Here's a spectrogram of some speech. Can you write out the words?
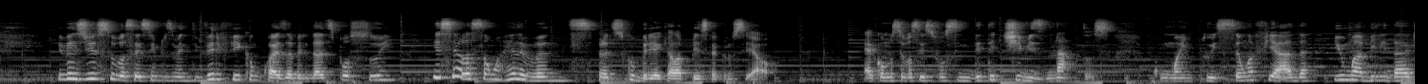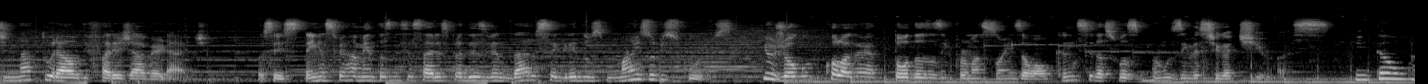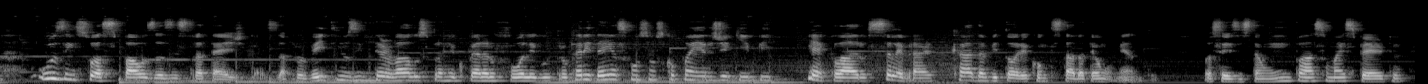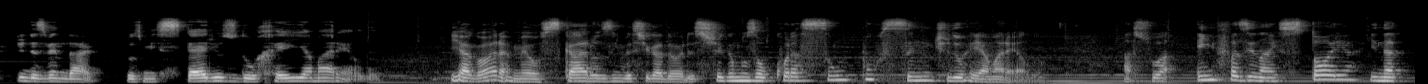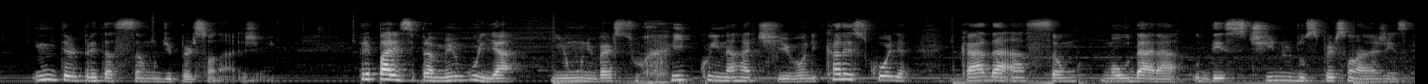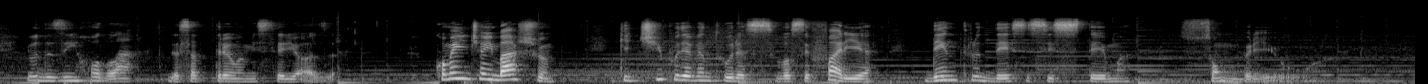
Em vez disso, vocês simplesmente verificam quais habilidades possuem e se elas são relevantes para descobrir aquela pista crucial. É como se vocês fossem detetives natos, com uma intuição afiada e uma habilidade natural de farejar a verdade. Vocês têm as ferramentas necessárias para desvendar os segredos mais obscuros, e o jogo coloca todas as informações ao alcance das suas mãos investigativas. Então, Usem suas pausas estratégicas, aproveitem os intervalos para recuperar o fôlego, trocar ideias com seus companheiros de equipe e, é claro, celebrar cada vitória conquistada até o momento. Vocês estão um passo mais perto de desvendar os mistérios do Rei Amarelo. E agora, meus caros investigadores, chegamos ao coração pulsante do Rei Amarelo. A sua ênfase na história e na interpretação de personagem. Preparem-se para mergulhar em um universo rico em narrativa, onde cada escolha, cada ação moldará o destino dos personagens e o desenrolar dessa trama misteriosa. Comente aí embaixo que tipo de aventuras você faria dentro desse sistema sombrio.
